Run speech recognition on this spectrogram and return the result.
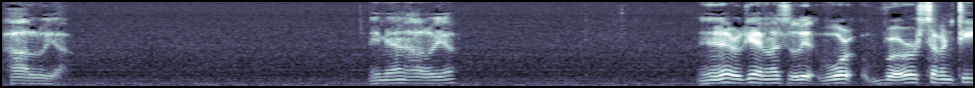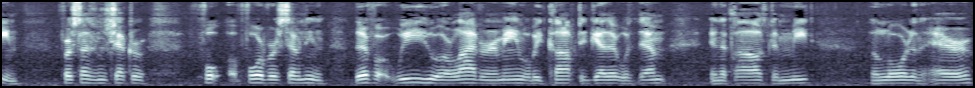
Hallelujah. Amen. Hallelujah. And there again, let's look verse 17. First Thessalonians chapter 4, uh, 4, verse 17. Therefore, we who are alive and remain will be caught up together with them in the clouds to meet the Lord in the air,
